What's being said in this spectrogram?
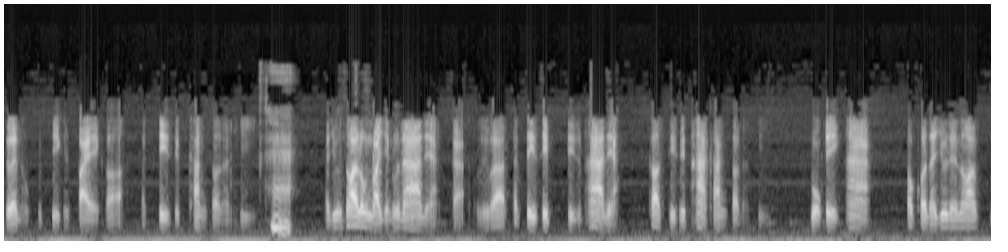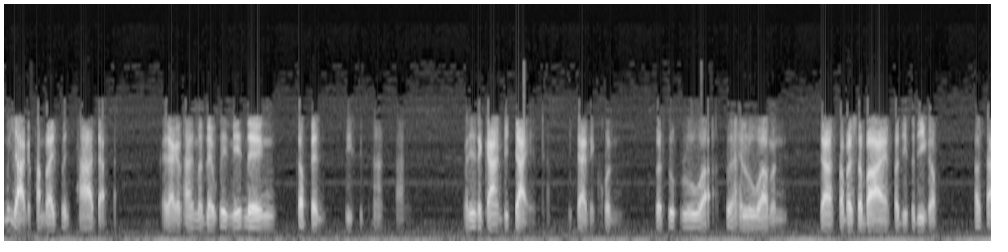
เกินหกสิบปีขึ้นไปก็สักสี่สิบครั้งต่อนาทีฮะอายุน้อยลงหน่อยอย่างนุนาเนี่ยก็หรือว่าสักสี่สิบสี่สิบห้าเนี่ย ก็สี่สิบห้าครั้งต่อนาทีบวกไปอีกห้าเพราะคนอายุน้อยๆไม่อยากจะทำอะไรที่มันช้าจัดอะก็อยากจะทำให้มันเร็วขึ้นอีกนิดนึง ก็เป็นสี่สิบห้าครั้งวันนี้จะการวิจัยครับวิจัยในคนเพื่อรู้ว่าเพื่อให้รู้ว่ามันจะสบายๆพอดีพอดีกับภาษา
